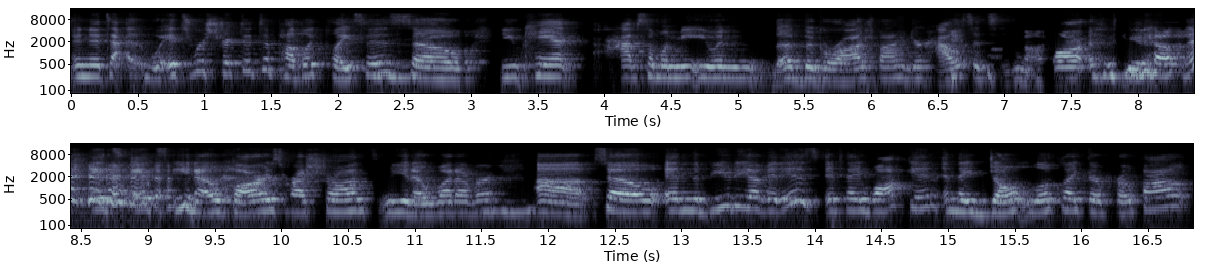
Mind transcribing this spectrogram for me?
and it's it's restricted to public places mm-hmm. so you can't have someone meet you in the, the garage behind your house. It's bar, you know it's, it's, you know bars restaurants you know whatever. Mm-hmm. uh, so and the beauty of it is if they walk in and they don't look like their profile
